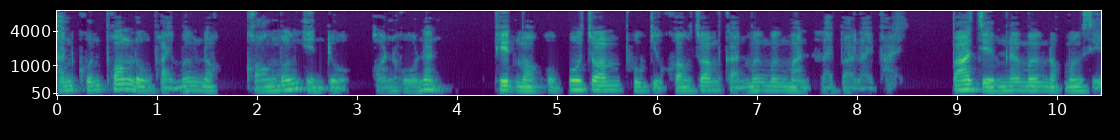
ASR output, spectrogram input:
อันขุนพ้องหลวงภายเมืองนอกของเมืองอินโดอ่อนโหนั่นผิดหมอกอุปูจอมผู้เกี่ยวข้องจอมการเมืองเมืองมันหลายป่าหลายภายป้าเจมในเมืองนอกเมืองสี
